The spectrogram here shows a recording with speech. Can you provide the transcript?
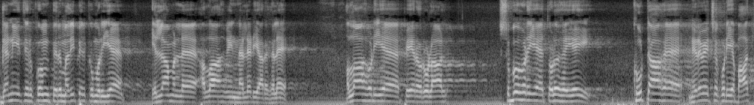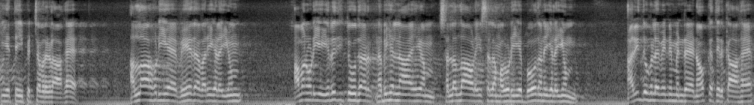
கண்ணியத்திற்கும் பெருமதிப்பிற்கும் உரிய எல்லாமல்ல அல்லாஹுவின் நல்லடியார்களே. அல்லாஹுடைய பேரருளால் சுபுகுடைய தொழுகையை கூட்டாக நிறைவேற்றக்கூடிய பாக்கியத்தை பெற்றவர்களாக அல்லாஹுடைய வேத வரிகளையும் அவனுடைய இறுதி தூதர் நபிகள் நாயகம் சல்லல்லா அலையம் அவருடைய போதனைகளையும் அறிந்து கொள்ள வேண்டும் என்ற நோக்கத்திற்காக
